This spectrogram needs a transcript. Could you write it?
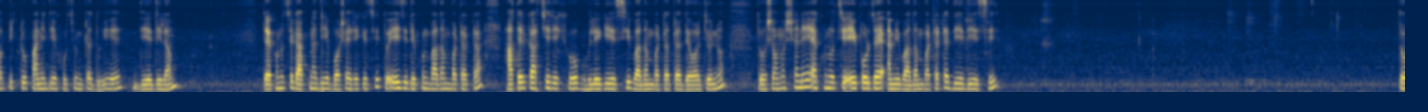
অল্প একটু পানি দিয়ে কুচুনটা ধুয়ে দিয়ে দিলাম। তো এখন হচ্ছে ডাকনা দিয়ে বসায় রেখেছি। তো এই যে দেখুন বাদাম বাটাটা, হাতের কাছে রেখেও ভুলে গিয়েছি বাদাম বাটাটা দেওয়ার জন্য। তো সমস্যা নেই, এখন হচ্ছে এই পর্যায়ে আমি বাদাম বাটাটা দিয়ে দিয়েছি। তো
